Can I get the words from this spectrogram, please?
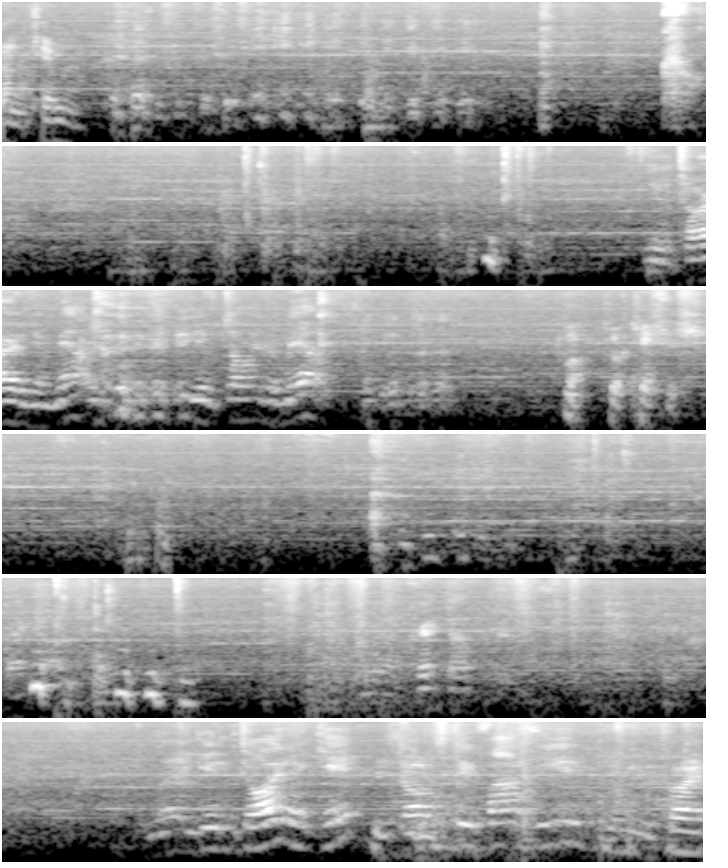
on camera. You're tiring him out. You've tired him out. Come on, go. Crack. Yeah, cracked up. You're getting tired, I can't. Drive's too fast for you. You try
